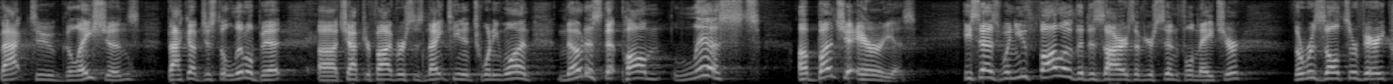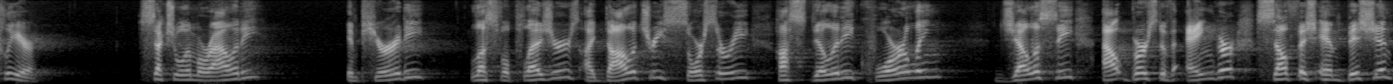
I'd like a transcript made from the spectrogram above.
back to Galatians, back up just a little bit, uh, chapter 5, verses 19 and 21. Notice that Paul lists a bunch of areas. He says, when you follow the desires of your sinful nature, the results are very clear sexual immorality, impurity, lustful pleasures, idolatry, sorcery, hostility, quarreling jealousy, outburst of anger, selfish ambition,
